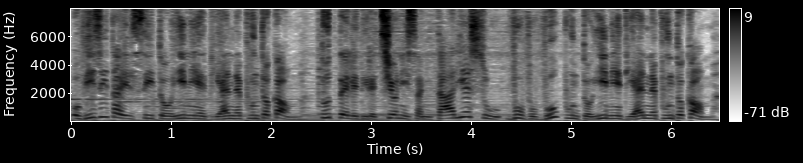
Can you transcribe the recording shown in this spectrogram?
o visita il sito imiedn.com. Tutte le direzioni sanitarie su www.imiedn.com.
